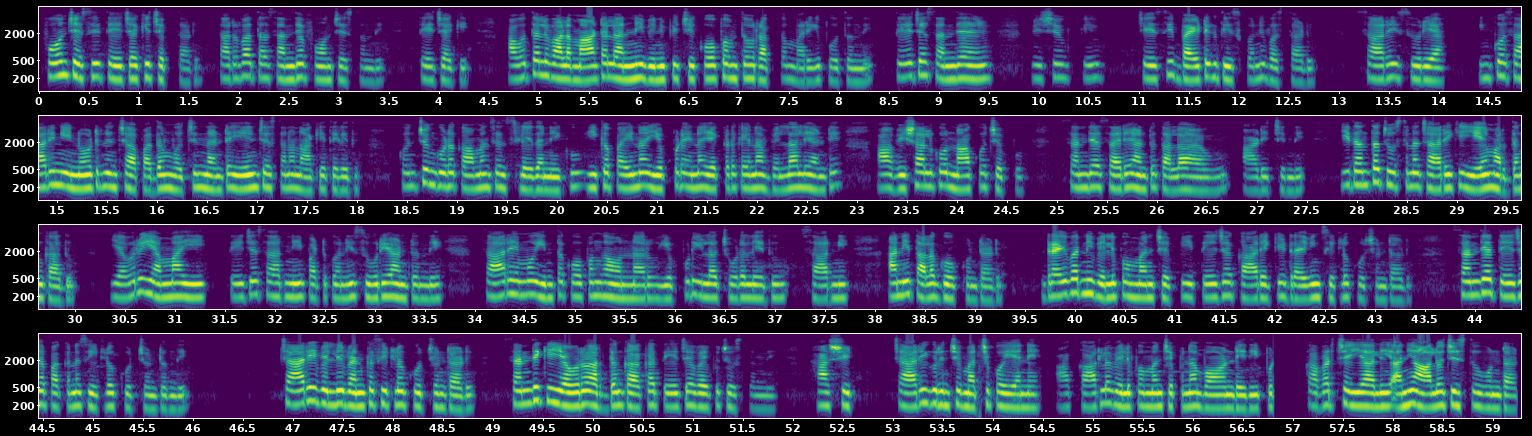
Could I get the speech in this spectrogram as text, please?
ఫోన్ చేసి తేజకి చెప్తాడు. తర్వాత సంధ్య ఫోన్ చేస్తుంది తేజకి. అవతలి వాళ్ళ మాటలు అన్నీ వినిపించి కోపంతో రక్తం మరిగిపోతుంది. తేజ సంధ్య విషుకి చేసి బయటకు తీసుకొని వస్తాడు. సారీ సూర్య ఇంకోసారి నీ నోటి నుంచి ఆ పదం వచ్చిందంటే ఏం చేస్తానో నాకే తెలియదు కొంచెం కూడా కామన్ సెన్స్ లేదా నీకు? ఇకపైన ఎప్పుడైనా ఎక్కడికైనా వెళ్ళాలి అంటే ఆ విషయాలకో నాకో చెప్పు. సంధ్య సరే అంటూ తల ఆడిచ్చింది. ఇదంతా చూస్తున్న చారీకి ఏం అర్థం కాదు. ఎవరు ఈ అమ్మాయి? తేజ సార్ని పట్టుకొని సూర్య అంటుంది. సారేమో ఇంత కోపంగా ఉన్నారు. ఎప్పుడు ఇలా చూడలేదు సార్ని అని తల గోక్కుంటాడు. డ్రైవర్ని వెళ్ళిపోమ్మని చెప్పి తేజ కార్ ఎక్కి డ్రైవింగ్ సీట్లో కూర్చుంటాడు. సంధ్య తేజ పక్కన సీట్లో కూర్చుంటుంది. చారీ వెళ్ళి వెనక సీట్లో కూర్చుంటాడు. సంధ్యకి ఎవరో అర్థం కాక తేజ వైపు చూస్తుంది. హాషిట్ చారి గురించి మర్చిపోయానే. ఆ కార్లో వెళ్ళిపోమ్మని చెప్పినా బాగుండేది ఇప్పుడు కవర్ చెయ్యాలి అని ఆలోచిస్తూ ఉంటాడు.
